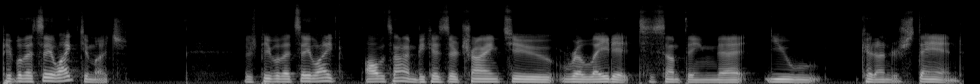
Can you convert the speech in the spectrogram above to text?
people that say like too much. There's people that say like all the time because they're trying to relate it to something that you could understand.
